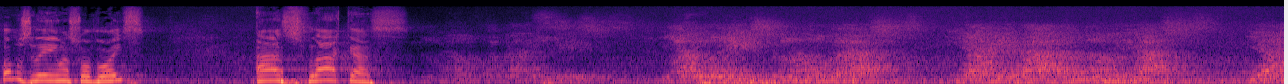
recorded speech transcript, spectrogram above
Vamos ler em uma sua voz. As fracas não fortaleceste, e a doente não curaste, e a quebrada não ligaste, e a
